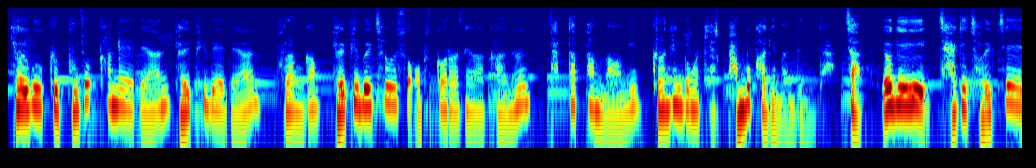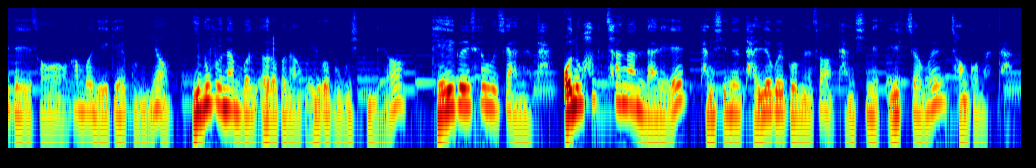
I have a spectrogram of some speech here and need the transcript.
결국 그 부족함에 대한 결핍에 대한 불안감, 결핍을 채울 수 없을 거라 생각하는 답답한 마음이 그런 행동을 계속 반복하게 만듭니다. 자, 여기 자기 절제에 대해서 한번 얘기해 보면요. 이 부분 한번 여러분하고 읽어보고 싶은데요. 계획을 세우지 않는다. 어느 확창한 날에 당신은 달력을 보면서 당신의 일정을 점검한다.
